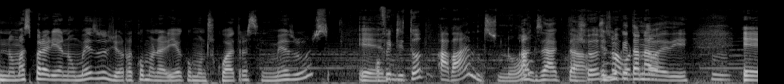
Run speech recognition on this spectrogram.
No m'esperaria 9 mesos, jo recomanaria com uns 4 o 5 mesos. Eh, O fins i tot abans, no? Exacte, Això és, és el que t'anava a dir. Mm. Eh,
